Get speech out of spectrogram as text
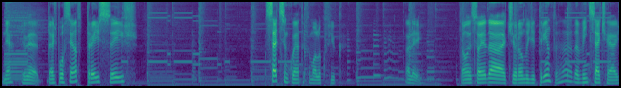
Né? Quer ver? 10%, 3, 6. 7,50 que o maluco fica. Olha aí. Então isso aí dá, tirando de 30, ah, dá 27 reais.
